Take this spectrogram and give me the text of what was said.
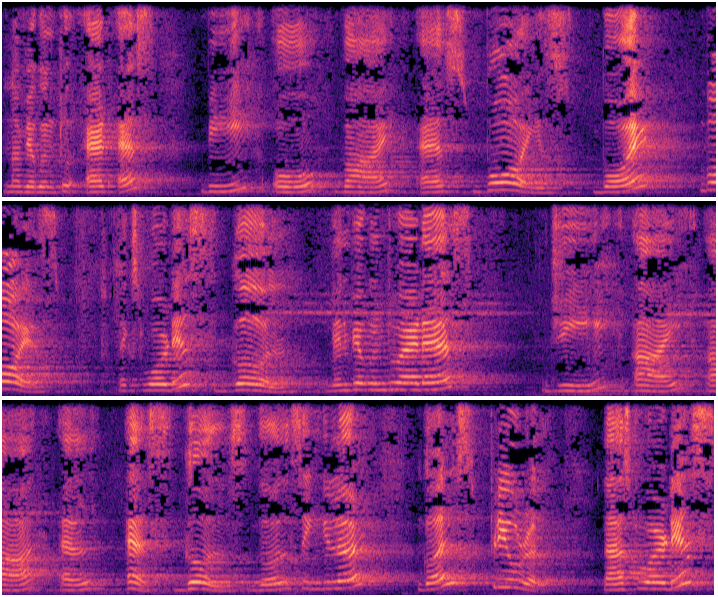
Now we are going to add S B O Y S boys. Boy, boys. Next word is girl. Then we are going to add S G I R L S girls. Girls singular, girls plural. Last word is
